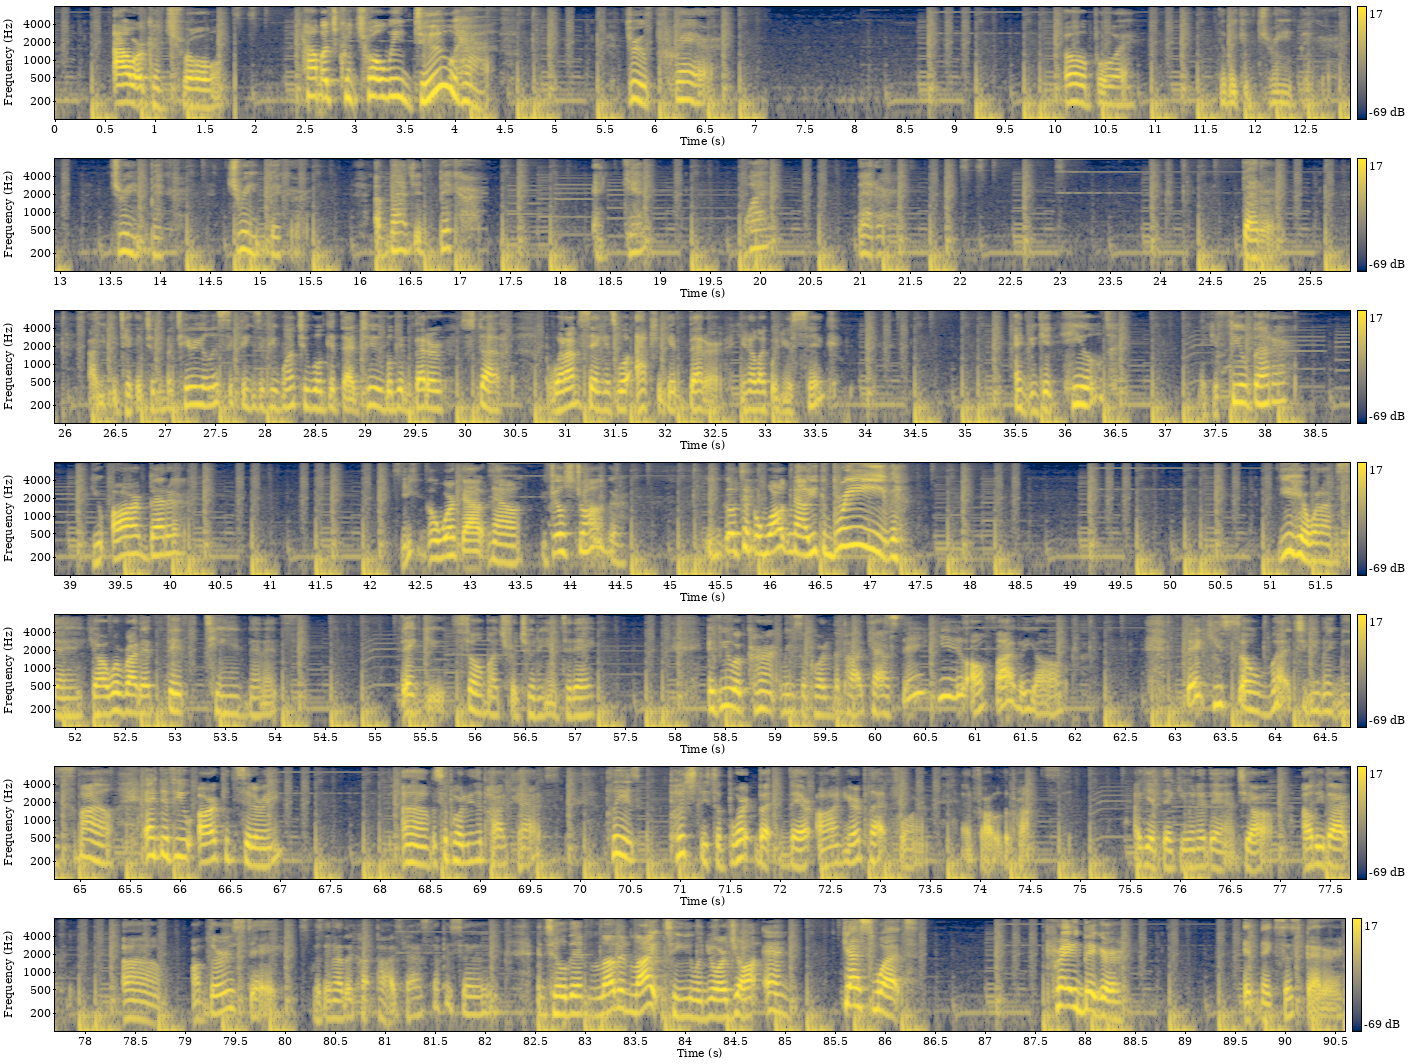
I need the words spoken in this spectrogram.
our control, how much control we do have through prayer. Oh boy, that we could dream bigger, dream bigger, dream bigger, imagine bigger, and get what? Better. Better. Uh, you can take it to the materialistic things if you want to. We'll get that too. We'll get better stuff. But what I'm saying is, we'll actually get better. You know, like when you're sick, and you get healed and you feel better, you are better. You can go work out now. You feel stronger. You can go take a walk now. You can breathe. You hear what I'm saying, y'all. We're right at 15 minutes. Thank you so much for tuning in today. If you are currently supporting the podcast, thank you, all five of y'all. Thank you so much. You make me smile. And if you are considering um, supporting the podcast, please push the support button there on your platform and follow the prompts. Again, thank you in advance, y'all. I'll be back um, on Thursday with another podcast episode. Until then, love and light to you and yours, y'all. And guess what? Pray bigger. It makes us better.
